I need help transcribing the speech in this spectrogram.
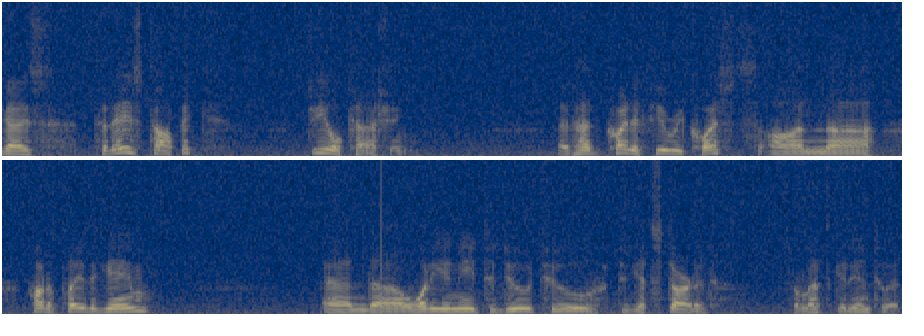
guys, today's topic, geocaching. I've had quite a few requests on uh, how to play the game and uh, what do you need to do to, to get started. So let's get into it.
